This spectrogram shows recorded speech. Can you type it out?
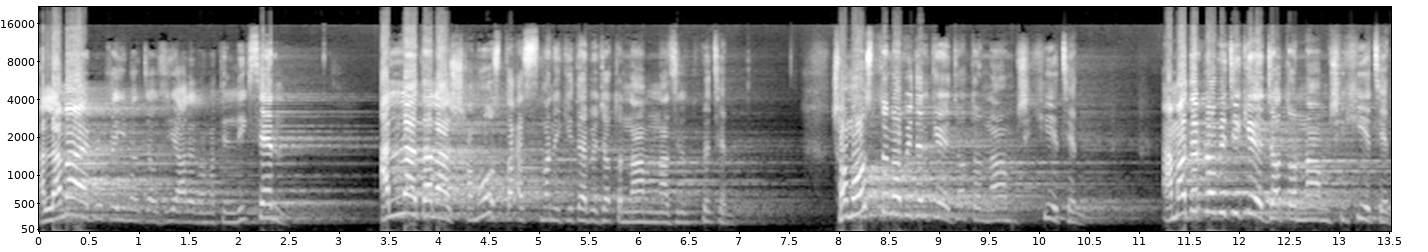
আল্লামা আবু কাইম আল জাওজিয়া আলাইহির রহমাতুল্লাহ লিখছেন আল্লাহ তালা সমস্ত আসমানি কিতাবে যত নাম নাজিল করেছেন, সমস্ত নবীদেরকে যত নাম শিখিয়েছেন, আমাদের নবীজিকে যত নাম শিখিয়েছেন,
